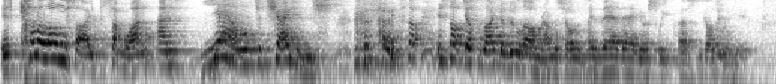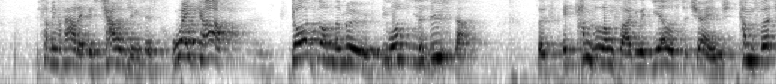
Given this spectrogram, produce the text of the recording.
is come alongside someone and yell to change. so it's not, it's not just like a little arm around the shoulder and say, There, there, you're a sweet person, God's with you. Something about it is challenging. It says, Wake up! God's on the move. He wants you to do stuff. So it comes alongside you, it yells to change. Comfort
